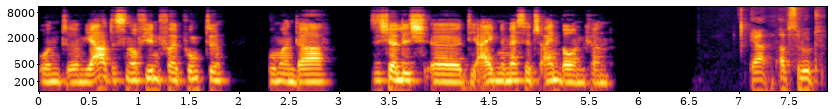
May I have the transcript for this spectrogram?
Und ähm, ja, das sind auf jeden Fall Punkte, wo man da sicherlich äh, die eigene Message einbauen kann. Ja, absolut.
